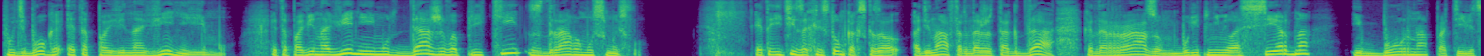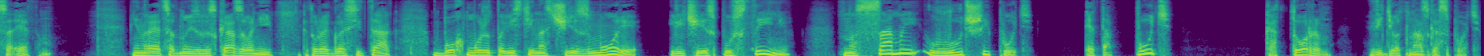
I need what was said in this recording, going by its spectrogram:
Путь Бога – это повиновение Ему. Это повиновение Ему даже вопреки здравому смыслу. Это идти за Христом, как сказал один автор, даже тогда, когда разум будет немилосердно и бурно противиться этому. Мне нравится одно из высказываний, которое гласит так. «Бог может повести нас через море или через пустыню, но самый лучший путь – это путь, которым ведет нас Господь».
